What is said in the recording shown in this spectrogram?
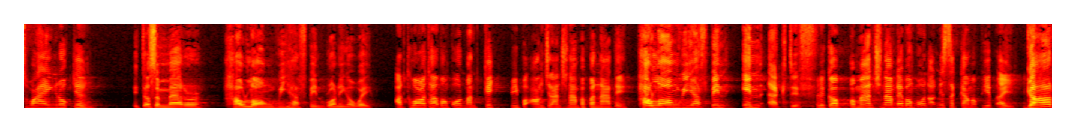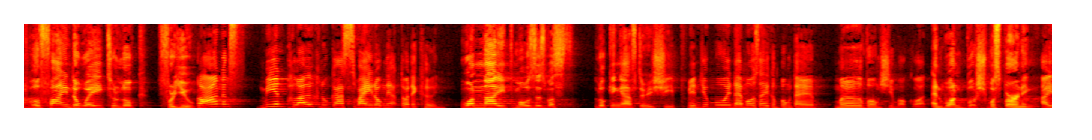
ស្វែងរកយើង It doesn't matter how long we have been running away, អត់ខ្វល់ថាបងប្អូនបានគេចពីព្រះអង្គច្រើនឆ្នាំប៉ុណ្ណាទេ how long we have been inactive. ឬក៏ប្រហែលឆ្នាំដែលបងប្អូនអត់មានសកម្មភាពអី God will find a way to look for you. ព្រះអង្គនឹងមានផ្លូវក្នុងការស្វែងរកអ្នកតតែឃើញ One night, Moses was looking after his sheep, មានយប់មួយដែលម៉ូសេកំពុងតែមើលវងឈាមរបស់គាត់ and one bush was burning. ហើយ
